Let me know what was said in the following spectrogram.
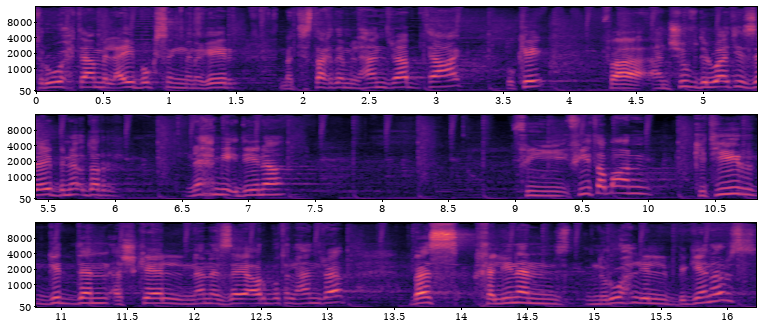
تروح تعمل أي boxing من غير ما تستخدم ال hand wrap بتاعك okay؟ فهنشوف دلوقتي إزاي بنقدر نحمي إيدينا. في في طبعا كتير جدا أشكال إن أنا إزاي أربط ال hand wrap بس خلينا نروح لل beginners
